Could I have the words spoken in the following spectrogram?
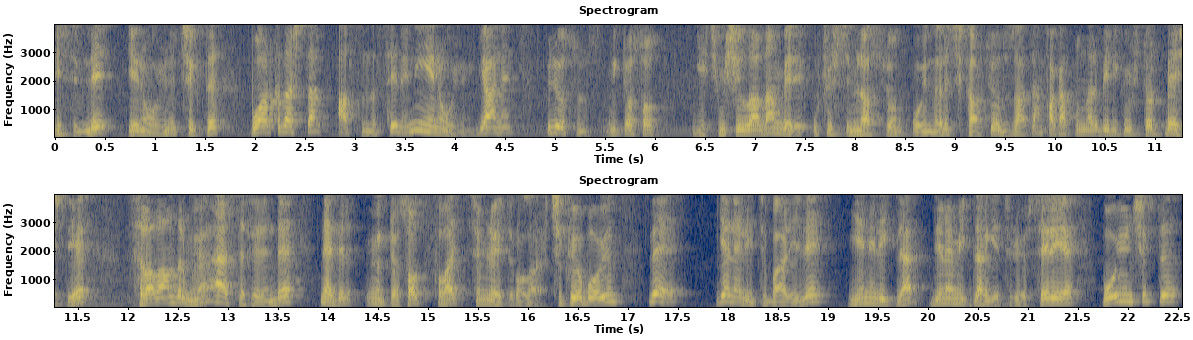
isimli yeni oyunu çıktı. Bu arkadaşlar aslında serinin yeni oyunu. Yani biliyorsunuz Microsoft geçmiş yıllardan beri uçuş simülasyon oyunları çıkartıyordu zaten. Fakat bunları 1, 2, 3, 4, 5 diye sıralandırmıyor. Her seferinde nedir? Microsoft Flight Simulator olarak çıkıyor bu oyun ve genel itibariyle yenilikler, dinamikler getiriyor seriye. Bu oyun çıktı.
